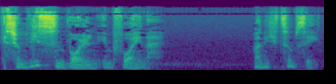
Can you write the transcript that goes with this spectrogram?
es schon wissen wollen im Vorhinein war nicht zum Segen.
